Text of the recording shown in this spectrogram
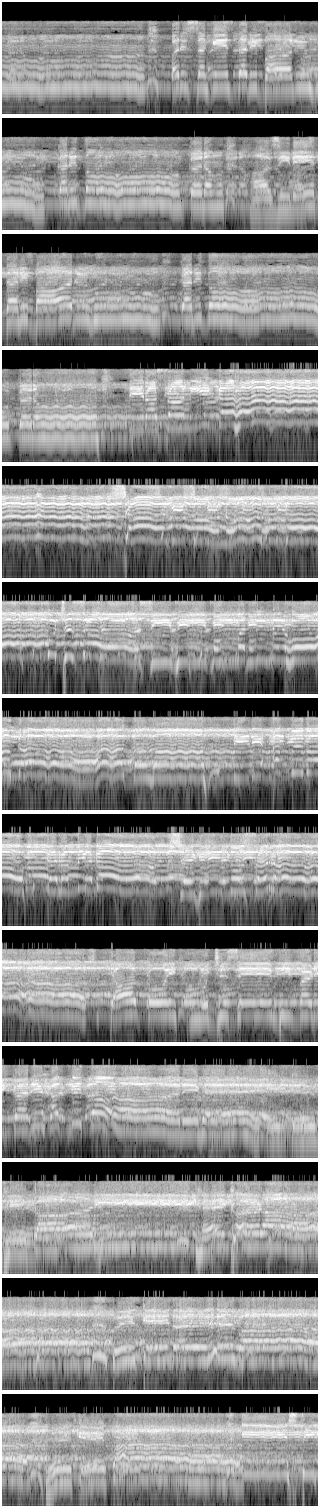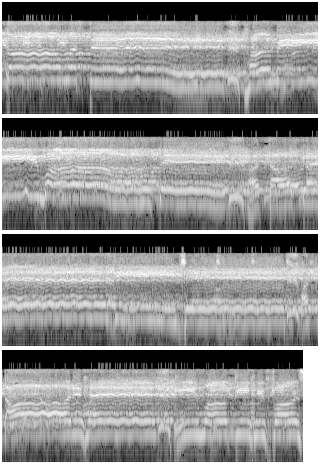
پر سگے دربار ہوں، کر دو کرم۔ حاضر دربار ہوں، کر دو کرم۔ مجھ سے بھی بڑھ کر حقدار ہے۔ ایک بھی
